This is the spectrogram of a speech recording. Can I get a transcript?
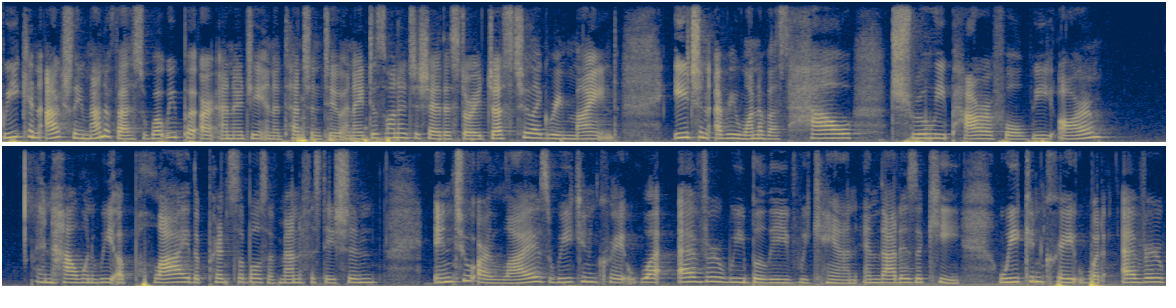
we can actually manifest what we put our energy and attention to. And I just wanted to share this story just to like remind each and every one of us how truly powerful we are and how when we apply the principles of manifestation into our lives, we can create whatever we believe we can. And that is a key. We can create whatever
